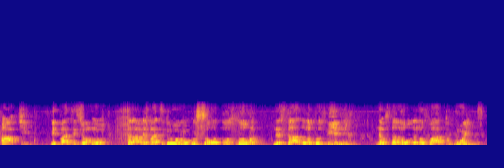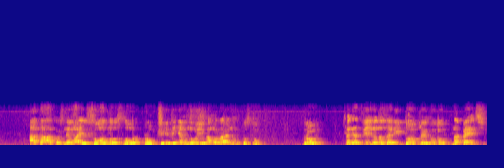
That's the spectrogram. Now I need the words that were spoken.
акті від 27 травня 22 року жодного слова не сказано про звільнення, не встановлено факту буління, а також немає жодного слова про вчинення мною аморального поступку. Друге, мене звільнено за рік до виходу на пенсію.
